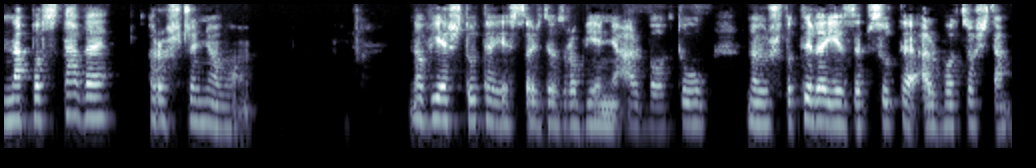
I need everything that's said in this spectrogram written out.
na postawę roszczeniową. No wiesz, tutaj jest coś do zrobienia, albo tu, no już to tyle jest zepsute, albo coś tam.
